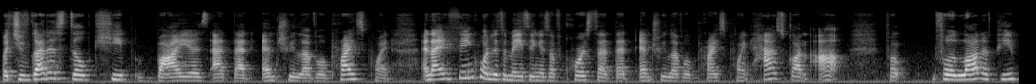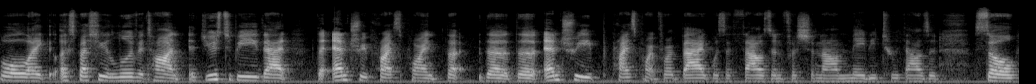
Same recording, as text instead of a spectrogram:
But you've got to still keep buyers at that entry level price point. And i think what is amazing is of course that that entry level price point has gone up. For for a lot of people like especially louis vuitton it used to be that the entry price point the the, the entry price point for a bag was a thousand for chanel maybe two thousand so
